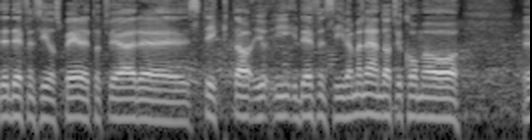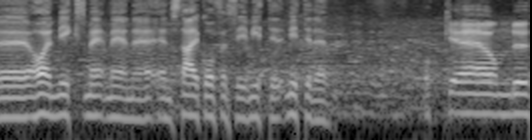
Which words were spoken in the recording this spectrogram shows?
det defensiva spelet, att vi är strikta i, defensiven men ändå att vi kommer att ha en mix med, en, stark offensiv mitt i, det. Och eh, om du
